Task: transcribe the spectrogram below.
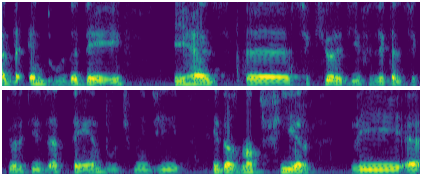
at the end of the day, he has uh, security, physical security is attained, which means he, he does not fear the uh,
